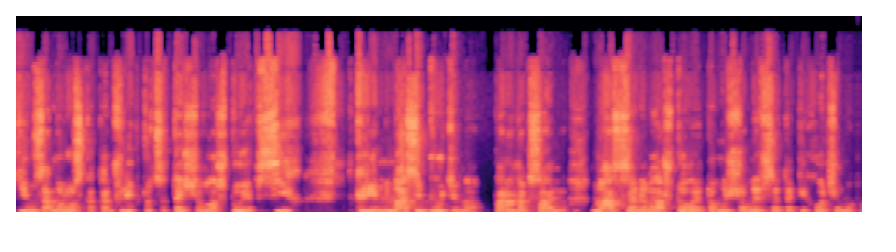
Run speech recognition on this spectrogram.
їм заморозка конфлікту це те, що влаштує всіх, крім нас і Путіна, парадоксально. Нас це не влаштовує, тому що ми все-таки хочемо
